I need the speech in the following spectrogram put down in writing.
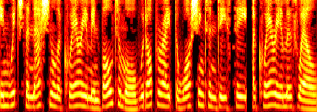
in which the National Aquarium in Baltimore would operate the Washington, D.C., aquarium as well.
